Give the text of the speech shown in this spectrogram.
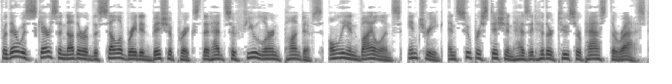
For there was scarce another of the celebrated bishoprics that had so few learned pontiffs, only in violence, intrigue, and superstition has it hitherto surpassed the rest.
